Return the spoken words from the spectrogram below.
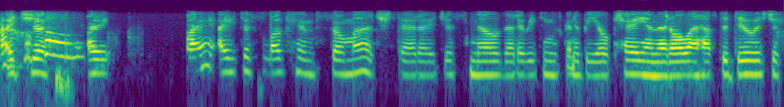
I just, I, I I just love him so much that I just know that everything's going to be okay and that all I have to do is just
